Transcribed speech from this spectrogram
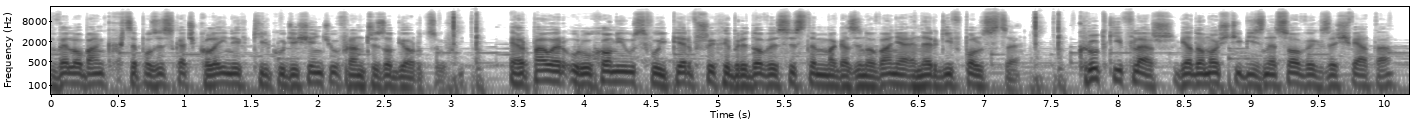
Velobank chce pozyskać kolejnych kilkudziesięciu franczyzobiorców. AirPower uruchomił swój pierwszy hybrydowy system magazynowania energii w Polsce. Krótki flash wiadomości biznesowych ze świata.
